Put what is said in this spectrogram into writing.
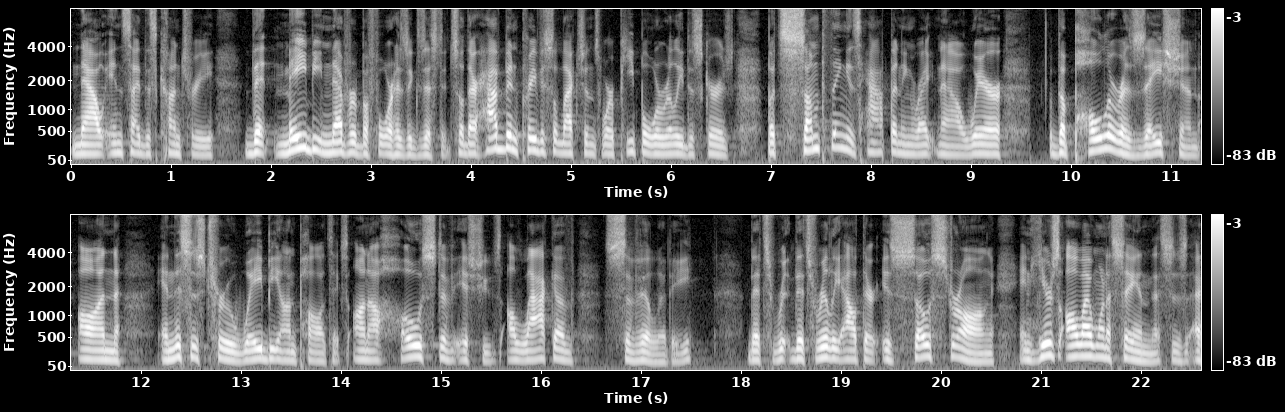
now inside this country that maybe never before has existed. So there have been previous elections where people were really discouraged, but something is happening right now where the polarization on, and this is true way beyond politics, on a host of issues, a lack of civility that's re- that's really out there is so strong and here's all i want to say in this is I,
